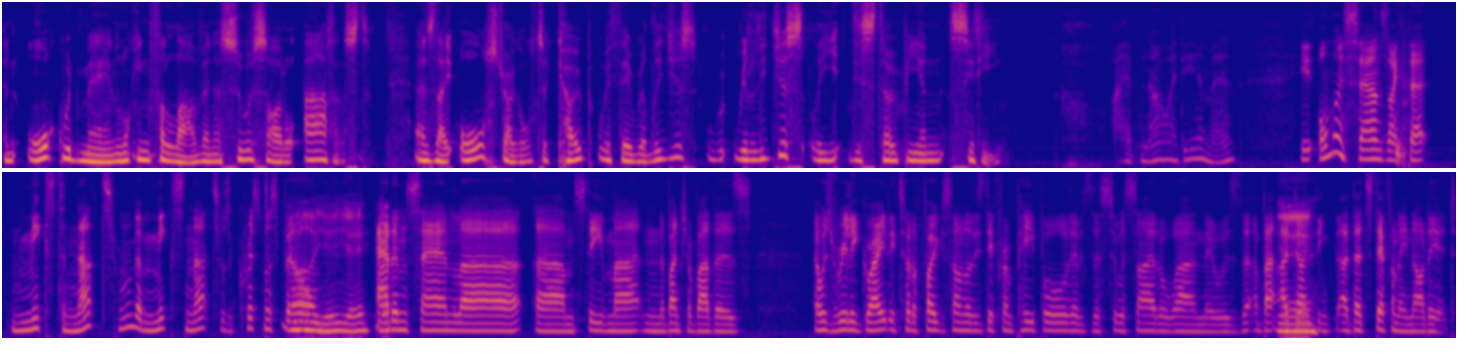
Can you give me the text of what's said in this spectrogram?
an awkward man looking for love, and a suicidal artist, as they all struggle to cope with their religious, religiously dystopian city. I have no idea, man. It almost sounds like that Mixed Nuts. Remember Mixed Nuts was a Christmas film. Oh, yeah, yeah. Adam Sandler, um, Steve Martin, a bunch of others. It was really great. It sort of focused on all these different people. There was the suicidal one. There was the, but I don't think uh, that's definitely not it.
